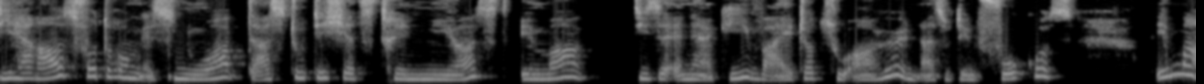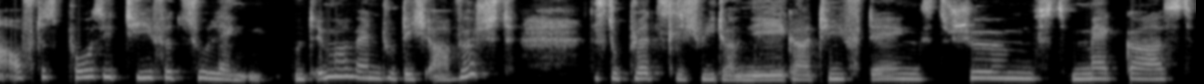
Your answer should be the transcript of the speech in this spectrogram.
Die Herausforderung ist nur, dass du dich jetzt trainierst, immer diese Energie weiter zu erhöhen, also den Fokus immer auf das Positive zu lenken. Und immer wenn du dich erwischt, dass du plötzlich wieder negativ denkst, schimpfst, meckerst,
